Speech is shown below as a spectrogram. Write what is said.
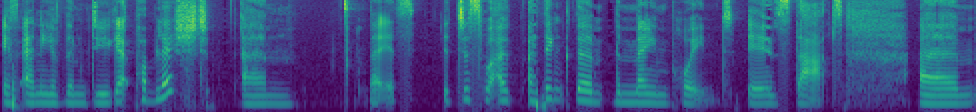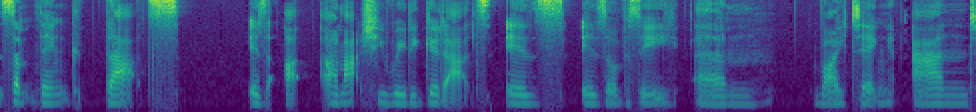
if any of them do get published. Um, but it's it's just what I, I think the the main point is that um, something that is I, I'm actually really good at is is obviously um, writing and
